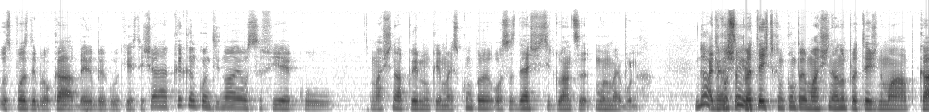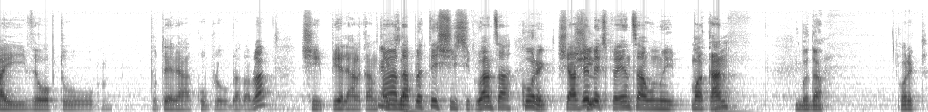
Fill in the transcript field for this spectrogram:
îți poți debloca airbag-uri, chestii și alea, cred că în continuare o să fie cu mașina premium, că e mai scumpă, o să-ți dea și siguranță mult mai bună. Da, adică păi o să așa e. plătești când cumperi mașina, nu plătești numai cai, V8-ul, puterea, cuplu, bla bla bla, și pielea alcantara, Exact. dar plătești și siguranța Corect. și avem și, experiența unui Macan Bă, da. Corect.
